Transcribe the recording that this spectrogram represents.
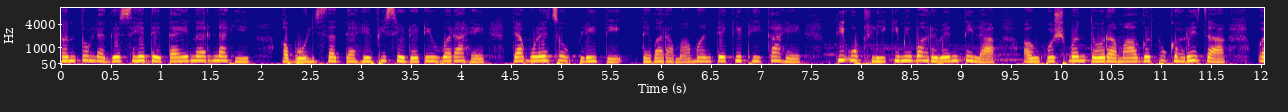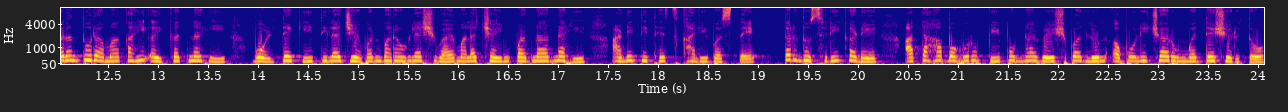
परंतु लगेच हे देता येणार नाही. अबोली सध्या हेवी सिडेटिव्हवर आहे. त्यामुळे झोपली ती. तेव्हा रमा म्हणते की ठीक आहे. ती उठली की मी भरवेन तिला. अंकुश म्हणतो रमा अगं तू घरी जा. परंतु रमा काही ऐकत नाही. बोलते की तिला जेवण भरवल्याशिवाय मला चैन पडणार नाही आणि तिथेच खाली बसते. तर दुसरीकडे आता हा बहुरूपी पुन्हा वेश बदलून अबोलीच्या रूममध्ये शिरतो.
